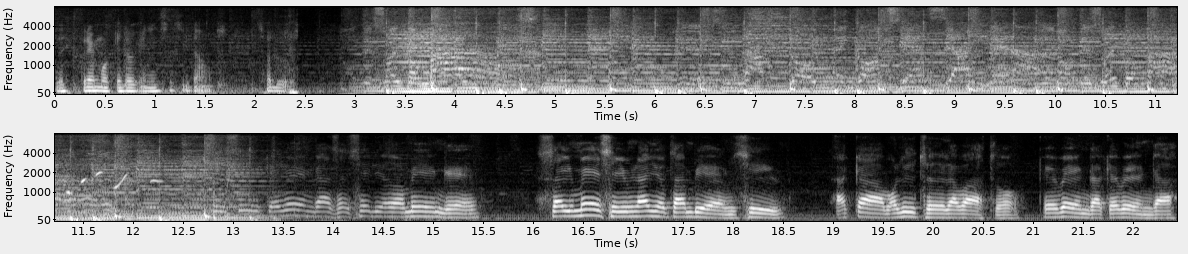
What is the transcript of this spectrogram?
de extremo, que es lo que necesitamos. Saludos. Cecilio Domínguez. Seis meses y un año también, sí. Acá, boliche del abasto. Que venga, que venga.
